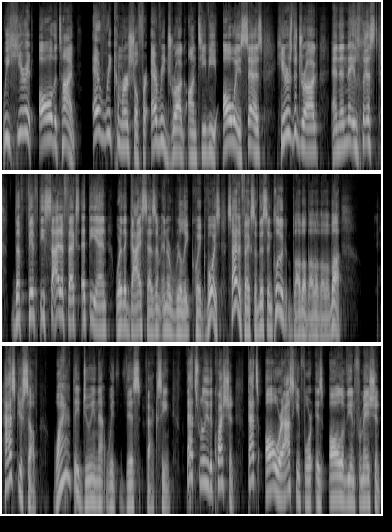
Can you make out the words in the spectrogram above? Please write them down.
we hear it all the time. Every commercial for every drug on TV always says, here's the drug. And then they list the 50 side effects at the end where the guy says them in a really quick voice. Side effects of this include blah, blah, blah, blah, blah, blah, blah. Ask yourself, why aren't they doing that with this vaccine? That's really the question. That's all we're asking for is all of the information,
